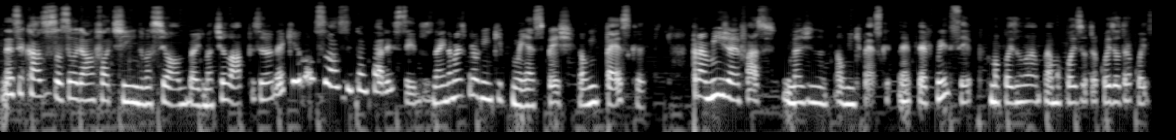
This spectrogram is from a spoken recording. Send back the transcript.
nesse caso, se você olhar uma fotinha de uma cioba e de uma tilápia, você vai ver que não são assim tão parecidos, né? Ainda mais para alguém que conhece peixe, alguém pesca, para mim já é fácil. Imagina alguém que pesca, né? Deve conhecer. Uma coisa é, é uma coisa, outra coisa é outra coisa.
